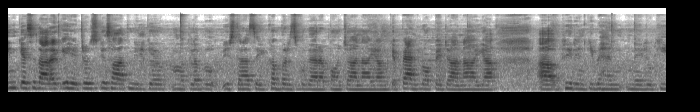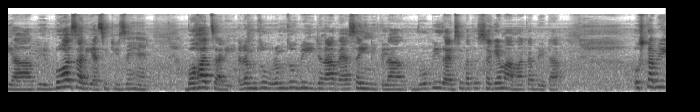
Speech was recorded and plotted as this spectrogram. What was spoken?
इनके सितारा के हेटर्स के साथ मिल के मतलब इस तरह से खबर्स वगैरह पहुंचाना या उनके पैनलों पे जाना या आ, फिर इनकी बहन ने जो किया फिर बहुत सारी ऐसी चीज़ें हैं। बहुत सारी। रमज़ू रमज़ू भी जनाब ऐसा ही निकला। वो भी ज़ाहिर सी बात है सगे मामा का बेटा। उसका भी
